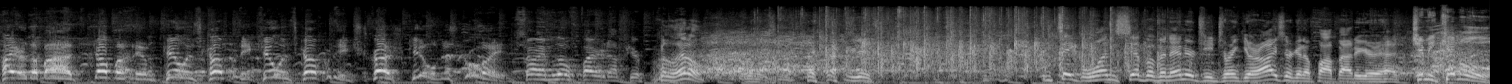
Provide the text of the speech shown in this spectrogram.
Hire the bots, jump on him, kill his company, kill his company, crush, kill, destroy. Sorry, I'm a little fired up here. A little. You take one sip of an energy drink, your eyes are going to pop out of your head. Jimmy Kimmel.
